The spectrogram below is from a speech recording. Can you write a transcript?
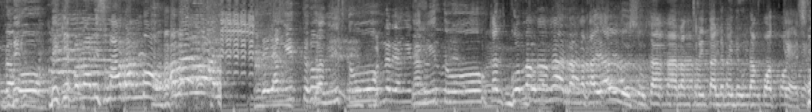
Enggak bu. Diki pernah di Semarang bu. Apa lu? Ya, yang itu. Yang itu. Bener yang itu. Yang itu. Kan gua mah nggak ngarang, nggak kayak lu suka ngarang cerita demi diundang podcast.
